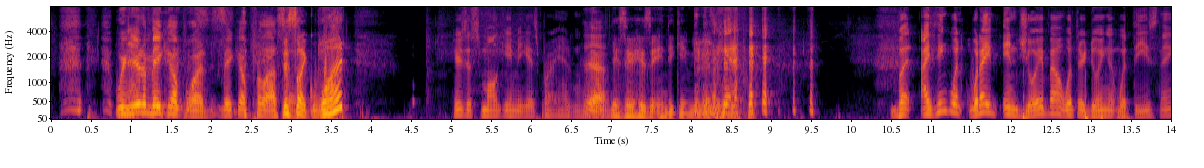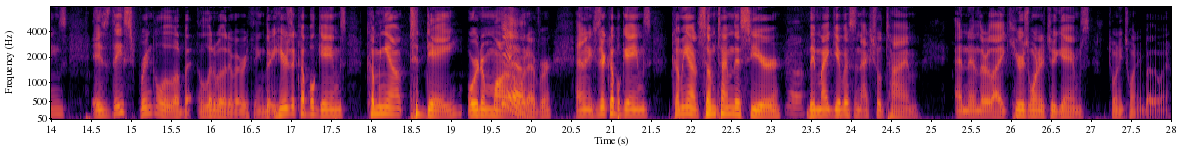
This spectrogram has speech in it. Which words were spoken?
we're here to make up one make up for last Just time. like what? Here's a small game you guys probably hadn't heard Yeah. of. Here's, here's an indie game you guys are waiting for. But I think what what I enjoy about what they're doing with these things is they sprinkle a little bit a little bit of everything. There, here's a couple games coming out today or tomorrow Yeah. or whatever, and then here's a couple games coming out sometime this year. Yeah. They might give us an actual time, and then they're like, here's one or two games, 2020 by the way.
